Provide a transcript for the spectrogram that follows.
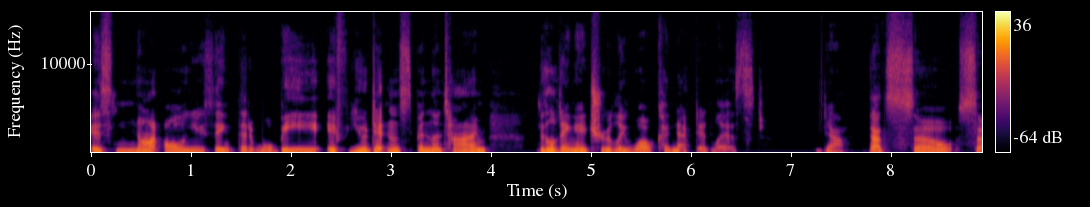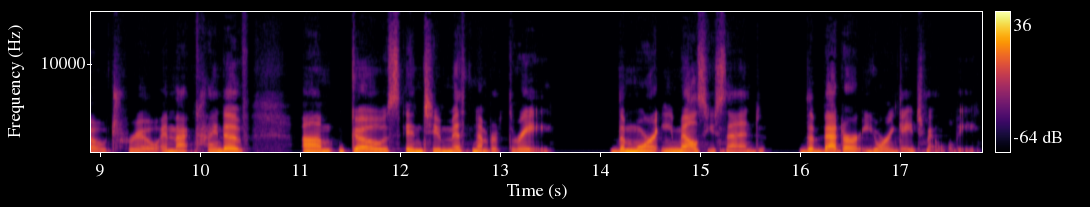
is not all you think that it will be if you didn't spend the time building a truly well connected list. Yeah, that's so, so true. And that kind of um, goes into myth number three the more emails you send, the better your engagement will be.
